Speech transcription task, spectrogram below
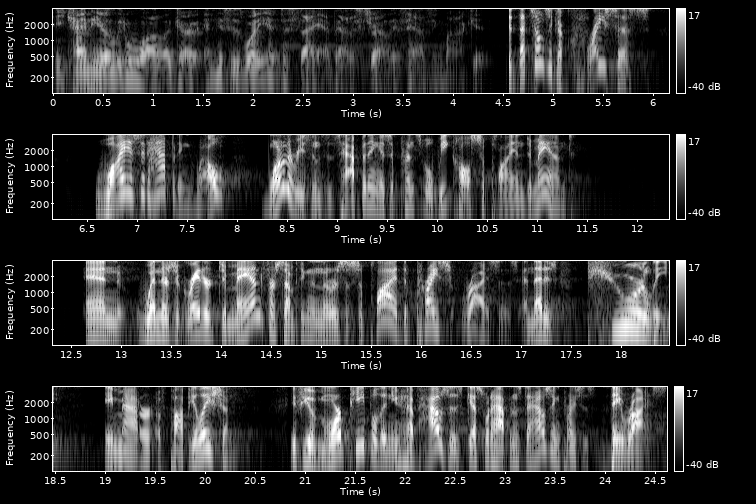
He came here a little while ago, and this is what he had to say about Australia's housing market. That sounds like a crisis. Why is it happening? Well, one of the reasons it's happening is a principle we call supply and demand. And when there's a greater demand for something than there is a supply, the price rises. And that is purely a matter of population. If you have more people than you have houses, guess what happens to housing prices? They rise.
